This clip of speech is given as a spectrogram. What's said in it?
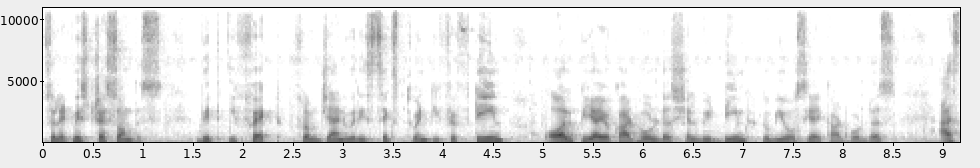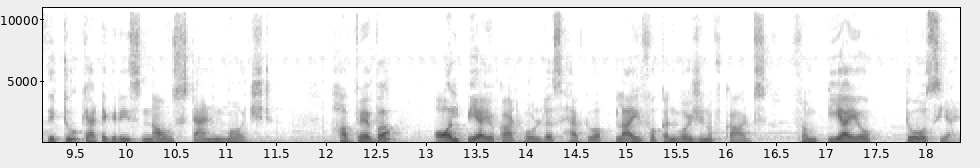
So let me stress on this. With effect from January 6, 2015, all PIO card holders shall be deemed to be OCI card holders as the two categories now stand merged. However, all PIO card holders have to apply for conversion of cards from PIO to OCI.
